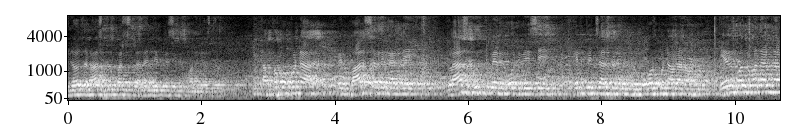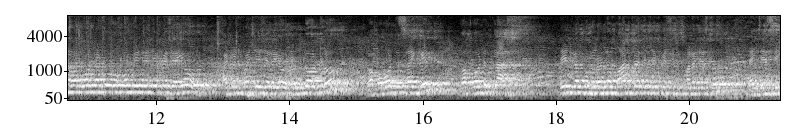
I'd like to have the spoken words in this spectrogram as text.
ఈరోజు రాష్ట్ర పరిస్థితులు అదని చెప్పేసి మీకు మనం చేస్తాం తప్పకుండా మీరు బాలశ్రమి గారిని గ్లాస్ గుర్తు మీద ఓటు వేసి గెలిపించాల్సిన కోరుకుంటా ఉన్నాను. ఏదో కొంతమంది అంటారు ఒక ఓటు అంటూ ఒక ఓటు అని చెప్పేసి అయ్యో అటువంటి పని చేశారు. అయ్యో రెండు ఓట్లు ఒక ఓటు సైకిల్ ఒక ఓటు గ్లాస్. దీంట్లో ఒక రెండో మార్పులని చెప్పేసి మనం చేస్తూ దయచేసి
